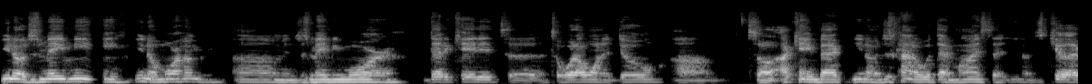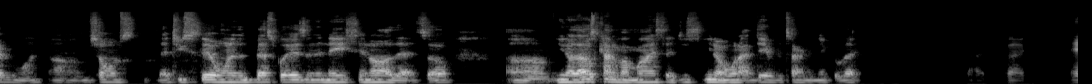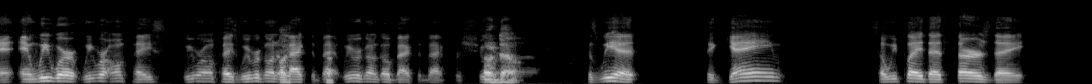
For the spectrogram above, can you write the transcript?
you know, just made me, you know, more hungry um, and just made me more dedicated to to what I want to do. Um, so I came back, you know, just kind of with that mindset, you know, just kill everyone, um, show them that you're still one of the best players in the nation, all that. So, um, you know, that was kind of my mindset, just you know, when I did return to Nicolet. And, and we were we were on pace. We were on pace. We were going to oh, back to back. We were going to go back to back for sure. No doubt. Because uh, we had the game. So we played that Thursday.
